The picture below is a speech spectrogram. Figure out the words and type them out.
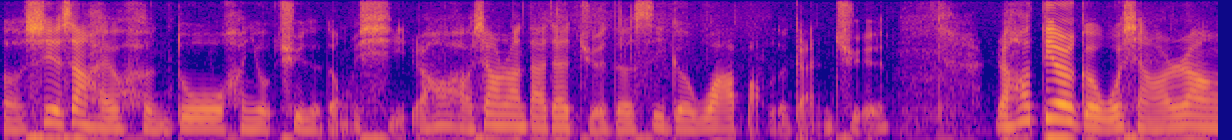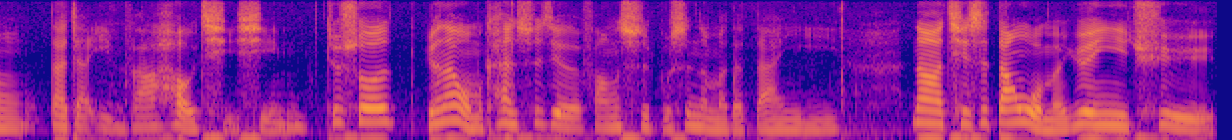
呃，世界上还有很多很有趣的东西，然后好像让大家觉得是一个挖宝的感觉。然后第二个，我想要让大家引发好奇心，就说原来我们看世界的方式不是那么的单一。那其实当我们愿意去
